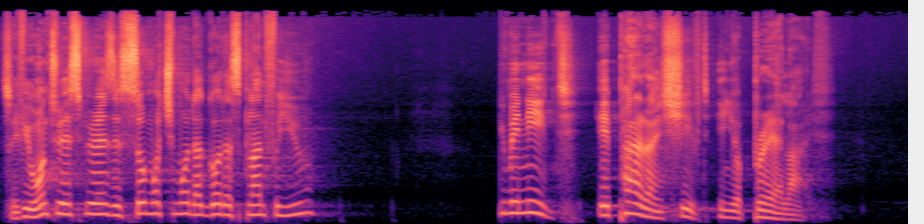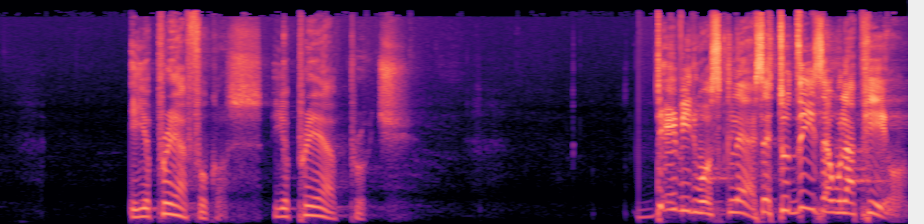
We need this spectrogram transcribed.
So, if you want to experience this so much more that God has planned for you, you may need a paradigm shift in your prayer life, in your prayer focus, in your prayer approach. David was clear. He said, To this I will appeal.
